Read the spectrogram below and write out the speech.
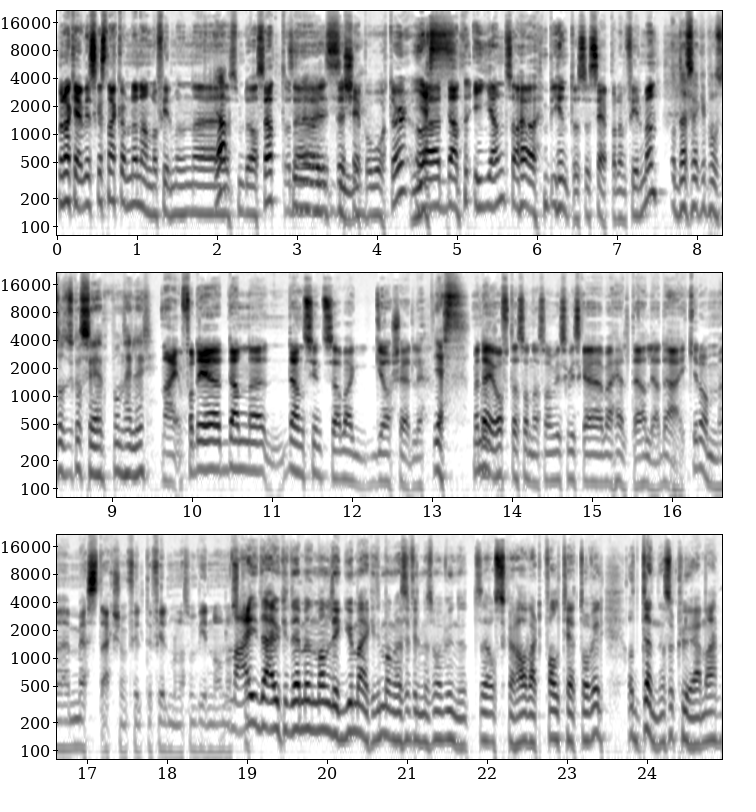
Men OK, vi skal snakke om den andre filmen eh, Ja. som du har sett. Og det er The Shape of Water. Og den, igjen så har jeg begynt å se på den filmen. Og der skal jeg ikke påstå at du skal se på den heller. Nei, for det, den, eh, den syntes jeg var gørrkjedelig. Yes. Men det er jo ofte sånne som, hvis vi skal være helt ærlige, det er ikke de eh, mest actionfylte filmene som vinner Oscar. Nei, det er jo ikke det, men man legger jo merke til mange av disse filmene som har vunnet eh, Oscar, har vært kvalitet over. Og denne så klør jeg meg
